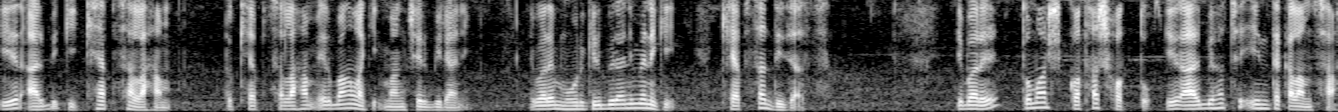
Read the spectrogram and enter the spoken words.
এর আরবি কি? খ্যাপসালাহাম তো খ্যাপসালাহাম এর বাংলা কি? মাংসের বিরিয়ানি। এবারে মুরগির বিরিয়ানি মানে কি? খ্যাপসা দিজাস। এবারে তোমার কথা সত্য, এর আরবি হচ্ছে ইনতে কালাম শাহ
